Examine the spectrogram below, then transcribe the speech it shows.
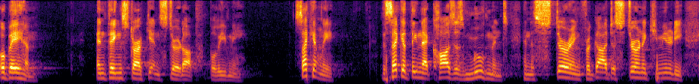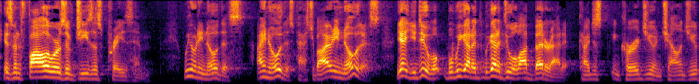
Obey him. And things start getting stirred up, believe me. Secondly, the second thing that causes movement and the stirring for God to stir in a community is when followers of Jesus praise him. We already know this. I know this, Pastor But I already know this. Yeah, you do. But we got to we got to do a lot better at it. Can I just encourage you and challenge you?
